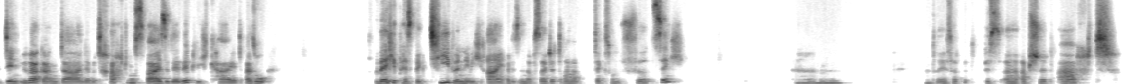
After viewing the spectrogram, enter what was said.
den Übergang dar in der Betrachtungsweise der Wirklichkeit. Also welche Perspektive nehme ich ein? Wir sind auf Seite 346. Ähm, Andreas hat bis äh, Abschnitt 8,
